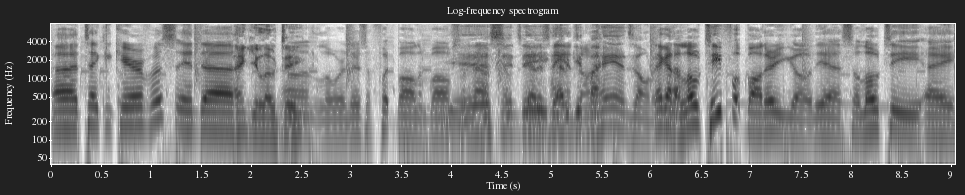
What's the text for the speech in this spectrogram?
Uh, taking care of us, and uh, thank you, Low T. Oh, Lord, there's a football involved. Yes, somehow. indeed. Got to get my it. hands on it. They got a Low T football. There you go. Yeah, so Low T, a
